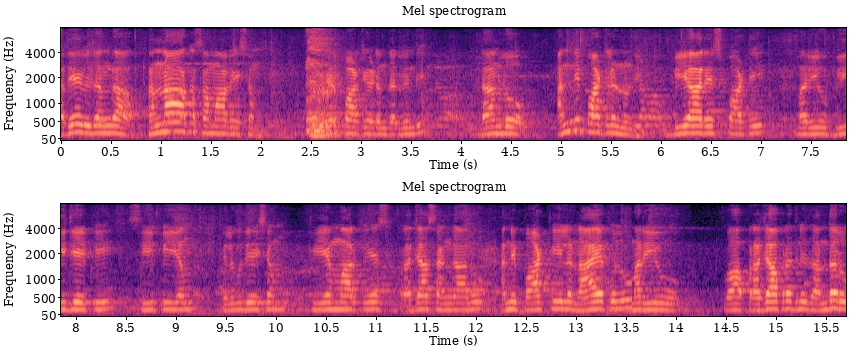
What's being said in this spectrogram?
అదేవిధంగా కన్నాక సమావేశం ఏర్పాటు చేయడం జరిగింది. దానిలో అన్ని పార్టీల నుండి బీఆర్ఎస్ పార్టీ మరియు బీజేపీ సిపిఎం తెలుగుదేశం టీఎంఆర్పిఎస్ ప్రజా సంఘాలు అన్ని పార్టీల నాయకులు మరియు వా ప్రజాప్రతినిధులు అందరూ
